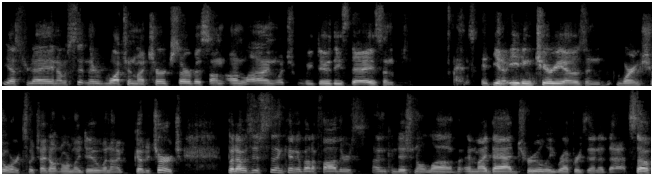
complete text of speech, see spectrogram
yesterday, and I was sitting there watching my church service on online, which we do these days, and you know, eating Cheerios and wearing shorts, which I don't normally do when I go to church. But I was just thinking about a father's unconditional love, and my dad truly represented that. So,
